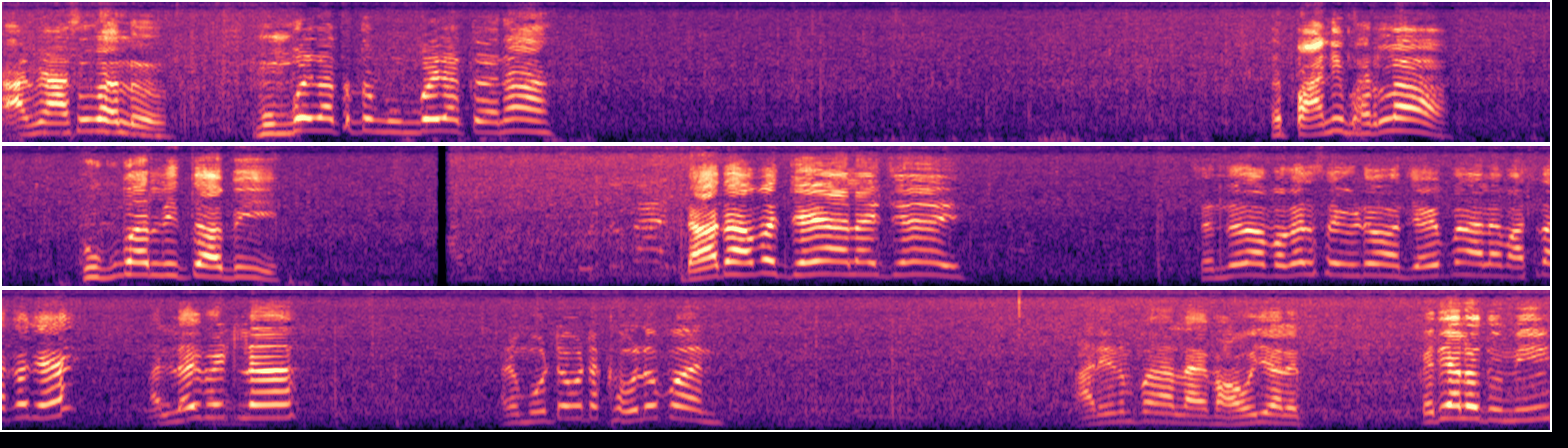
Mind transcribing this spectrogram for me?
आम्ही असं झालो मुंबई जातो तर मुंबई जातोय ना. पाणी भरला. फुग मारली तर अभि दादा आवाज जय आलाय जय. संध्या बघत असं व्हिडिओ जय पण आलाय. मासा का जय. लय भेटलं. अरे मोठं मोठं खवलं पण. आर्यन पण आलाय. भाऊजी आलाय कधी आलो तुम्ही?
